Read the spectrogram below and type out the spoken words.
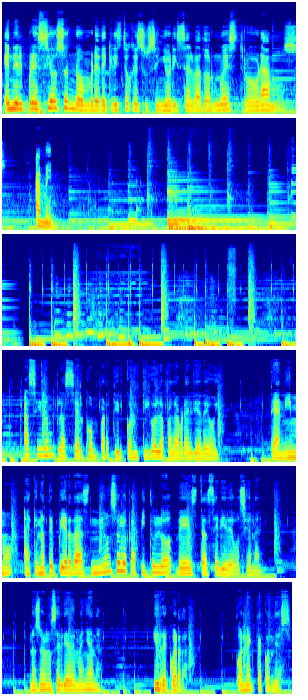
En el precioso nombre de Cristo Jesús, Señor y Salvador nuestro, oramos. Amén. Ha sido un placer compartir contigo la palabra el día de hoy. Te animo a que no te pierdas ni un solo capítulo de esta serie devocional. Nos vemos el día de mañana. Y recuerda, conecta con Dios.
